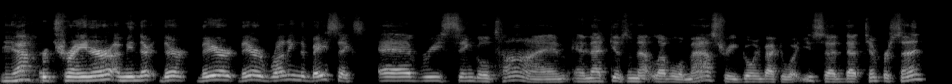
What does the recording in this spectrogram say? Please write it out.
yeah, or trainer. I mean, they're they're they're they're running the basics every single time, and that gives them that level of mastery. Going back to what you said, that ten percent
